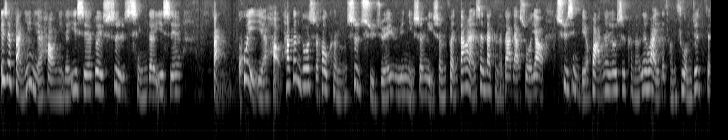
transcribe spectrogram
一些反应也好，你的一些对事情的一些反馈也好，它更多时候可能是取决于你生理身份。当然，现在可能大家说要去性别化，那又是可能另外一个层次，我们就在。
